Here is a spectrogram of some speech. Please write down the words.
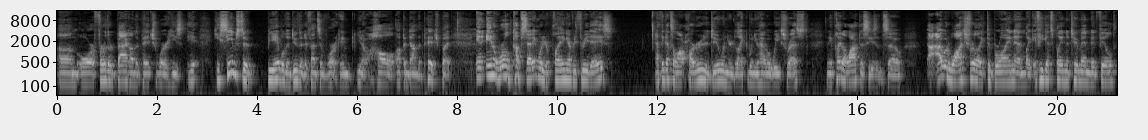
um, or further back on the pitch where he's he he seems to be able to do the defensive work and you know haul up and down the pitch. But in in a World Cup setting where you're playing every three days, I think that's a lot harder to do when you're like when you have a week's rest. And he played a lot this season, so I would watch for like De Bruyne and like if he gets played in a two man midfield,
